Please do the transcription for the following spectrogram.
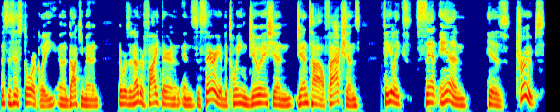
This is historically uh, documented. There was another fight there in, in Caesarea between Jewish and Gentile factions. Felix sent in his troops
